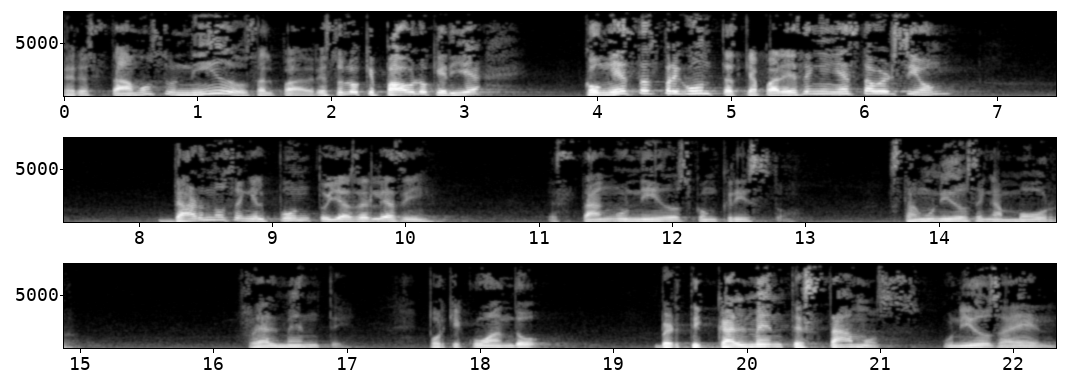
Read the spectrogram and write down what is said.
pero estamos unidos al Padre. Eso es lo que Pablo quería con estas preguntas que aparecen en esta versión, darnos en el punto y hacerle así. Están unidos con Cristo, están unidos en amor, realmente, porque cuando verticalmente estamos unidos a Él,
